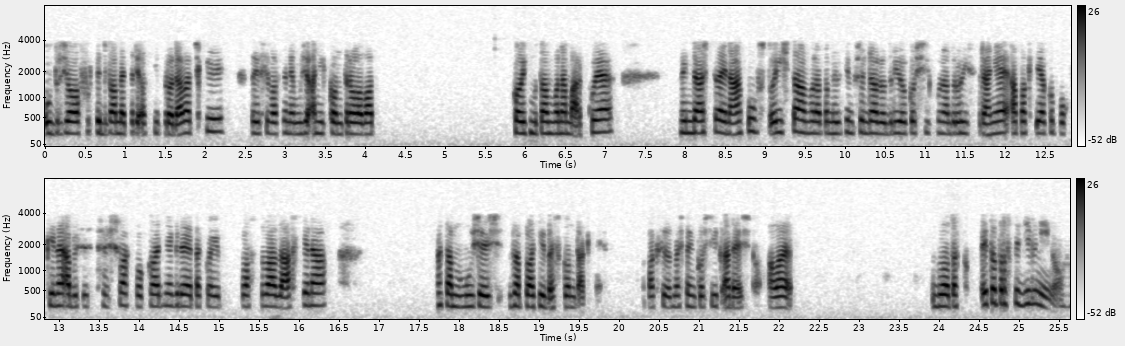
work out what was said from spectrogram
udržoval furt ty dva metry od té prodavačky, takže si vlastně nemůže ani kontrolovat, kolik mu tam ona markuje. Vyndáš celý nákup, stojíš tam, ona tam mezi tím předá do druhého košíku na druhé straně a pak ti jako pokyne, aby si přešla k pokladně, kde je takový plastová zástěna a tam můžeš zaplatit bezkontaktně. A pak si vezmeš ten košík a jdeš, no. Ale bylo tak, je to prostě divný, no.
